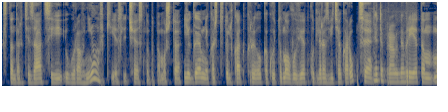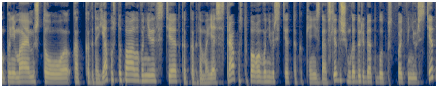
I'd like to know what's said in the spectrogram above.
стандартизации и уравниловки, если честно, потому что ЕГЭ, мне кажется, только открыл какую-то новую ветку для развития коррупции. Это правда. При этом мы понимаем, что как когда я поступала в университет, как когда моя сестра поступала в университет, так как, я не знаю, в следующем году ребята будут поступать в университет,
